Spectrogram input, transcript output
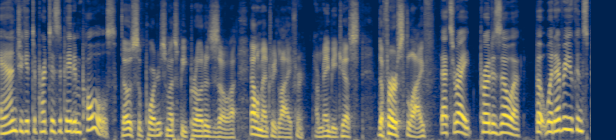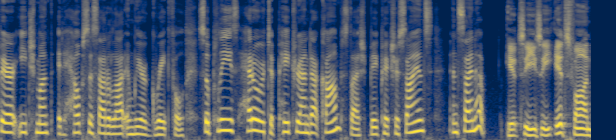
and you get to participate in polls. Those supporters must be protozoa, elementary life, or, or maybe just the first life. That's right, protozoa. But whatever you can spare each month, it helps us out a lot, and we are grateful. So please head over to patreon.com slash bigpicturescience and sign up. It's easy, it's fun,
